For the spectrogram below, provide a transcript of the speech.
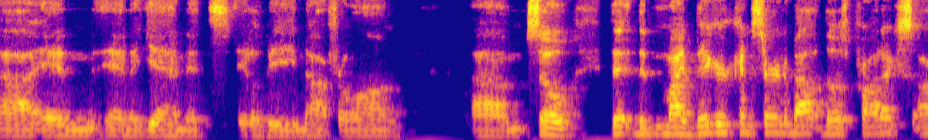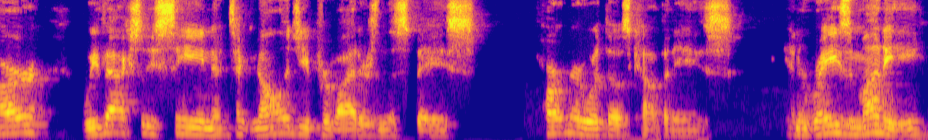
uh, and and again, it's it'll be not for long. Um, so the, the, my bigger concern about those products are we've actually seen technology providers in the space partner with those companies and raise money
